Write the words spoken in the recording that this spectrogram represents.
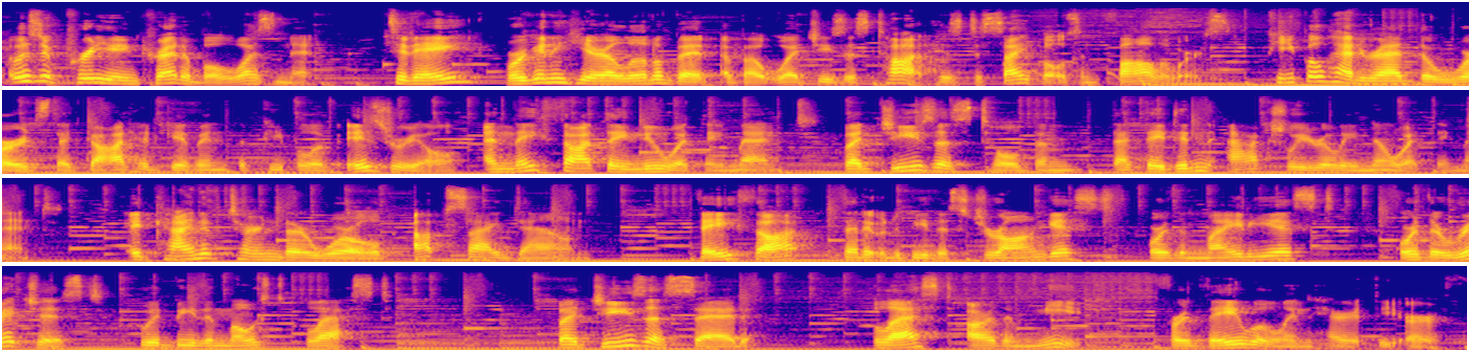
It was pretty incredible, wasn't it? Today, we're going to hear a little bit about what Jesus taught his disciples and followers. People had read the words that God had given the people of Israel, and they thought they knew what they meant. But Jesus told them that they didn't actually really know what they meant. It kind of turned their world upside down. They thought that it would be the strongest, or the mightiest, or the richest who would be the most blessed. But Jesus said, Blessed are the meek, for they will inherit the earth.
